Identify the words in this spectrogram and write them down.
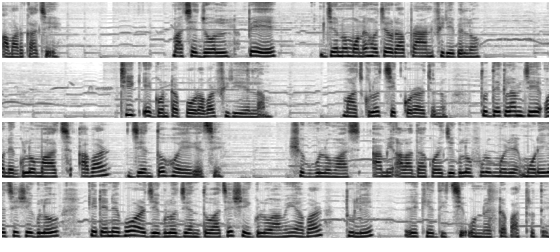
আমার কাছে মাছে জল পেয়ে যেন মনে হচ্ছে ওরা প্রাণ ফিরে পেল। ঠিক এক ঘণ্টা পর আবার ফিরে এলাম মাছগুলো চেক করার জন্য। তো দেখলাম যে অনেকগুলো মাছ আবার জ্যান্ত হয়ে গেছে। সবগুলো মাছ আমি আলাদা করে যেগুলো পুরো মরে মরে গেছে সেগুলো কেটে নেব আর যেগুলো জ্যান্ত আছে সেগুলো আমি আবার তুলে রেখে দিচ্ছি অন্য একটা পাত্রতে।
